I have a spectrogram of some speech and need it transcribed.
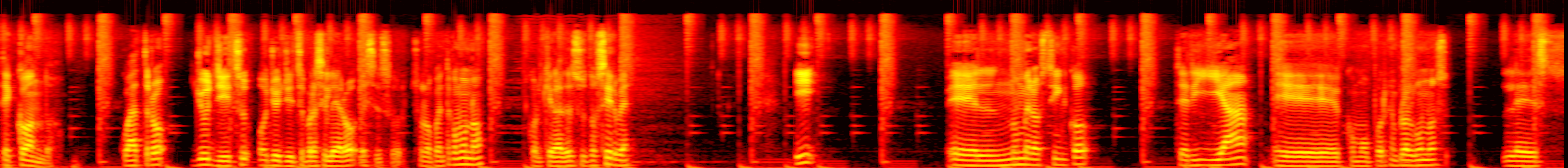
Taekwondo. 4. Jiu-Jitsu o Jiu-Jitsu brasilero. Ese solo cuenta como uno cualquiera de esos dos sirve. Y el número 5 sería eh, como por ejemplo algunos les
